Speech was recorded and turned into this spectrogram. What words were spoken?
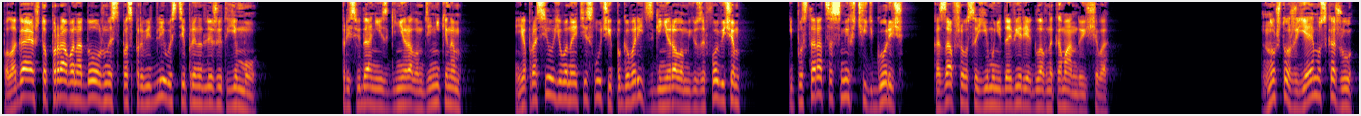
полагая, что право на должность по справедливости принадлежит ему. При свидании с генералом Деникиным я просил его найти случай поговорить с генералом Юзефовичем и постараться смягчить горечь, казавшегося ему недоверия главнокомандующего. «Ну что же, я ему скажу»,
